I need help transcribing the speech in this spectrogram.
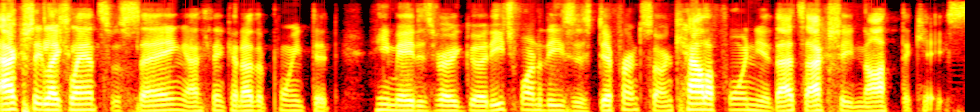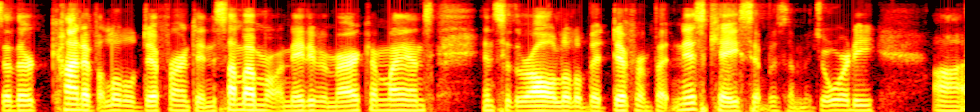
actually, like Lance was saying, I think another point that he made is very good. Each one of these is different. So in California, that's actually not the case. So they're kind of a little different, and some of them are Native American lands, and so they're all a little bit different. But in this case, it was a majority uh,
